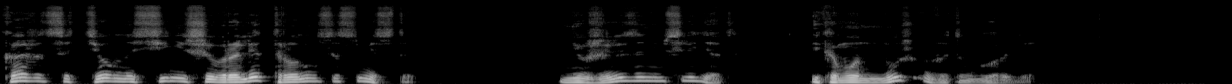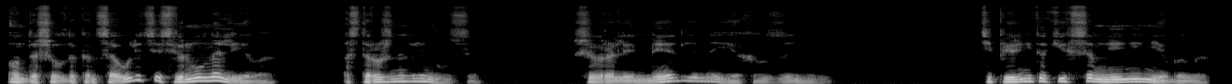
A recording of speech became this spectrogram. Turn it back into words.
Кажется, темно-синий «Шевроле» тронулся с места. Неужели за ним следят? И кому он нужен в этом городе? Он дошел до конца улицы и свернул налево. Осторожно оглянулся. «Шевроле» медленно ехал за ним. Теперь никаких сомнений не было.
